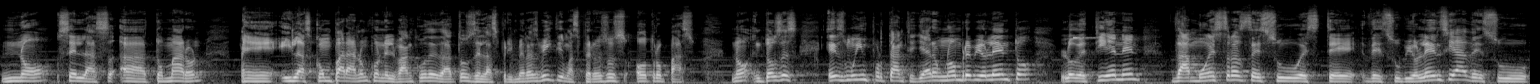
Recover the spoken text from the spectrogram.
no se las uh, tomaron eh, y las compararon con el banco de datos de las primeras víctimas, pero eso es otro paso, ¿no? Entonces es muy importante, ya era un hombre violento, lo detienen, da muestras de su, este, de su violencia, de su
